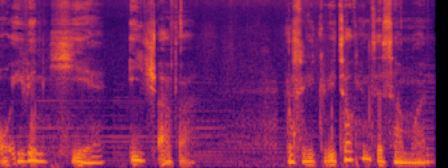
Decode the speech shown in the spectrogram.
or even hear each other. And so you could be talking to someone,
